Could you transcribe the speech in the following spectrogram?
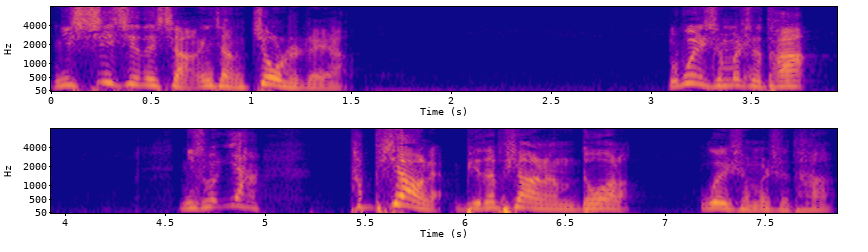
你细细的想一想，就是这样。为什么是她？你说呀，她漂亮，比她漂亮的多了。为什么是她？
